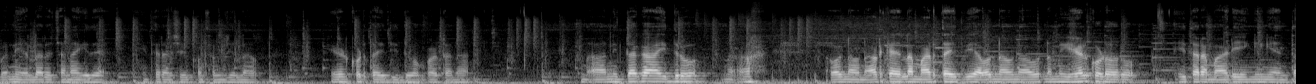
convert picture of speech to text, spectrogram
ಬನ್ನಿ, ಎಲ್ಲರೂ ಚೆನ್ನಾಗಿದೆ. ಈ ಥರ ಶಿವಕುಮಾರ ಸ್ವಾಮೀಜಿ ಎಲ್ಲ ಹೇಳ್ಕೊಡ್ತಾ ಇದ್ದಿದ್ದು ಪಾಠನ. ನಾನಿದ್ದಾಗ ಇದ್ದರು ಅವಾಗ ನಾವು ನಾಟಕ ಎಲ್ಲ ಮಾಡ್ತಾಯಿದ್ವಿ ಅವಾಗ ನಾವು, ಅವ್ರು ನಮಗೆ ಹೇಳ್ಕೊಡೋರು, ಈ ಥರ ಮಾಡಿ, ಹಿಂಗೆ ಅಂತ.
